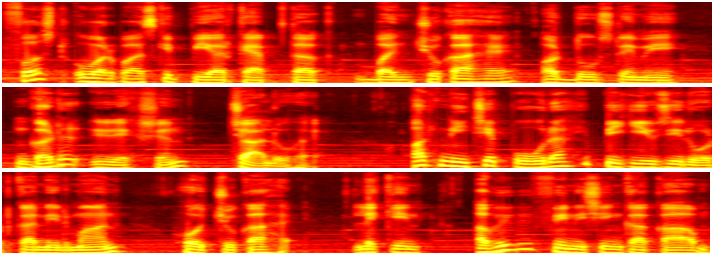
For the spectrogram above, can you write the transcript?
फ़र्स्ट ओवरपास की पियर कैप तक बन चुका है और दूसरे में गडर इरेक्शन चालू है और नीचे पूरा ही पीक्यूसी रोड का निर्माण हो चुका है, लेकिन अभी भी फिनिशिंग का काम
